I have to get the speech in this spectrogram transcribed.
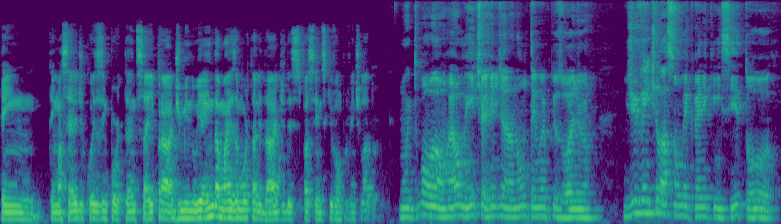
tem, tem uma série de coisas importantes aí para diminuir ainda mais a mortalidade desses pacientes que vão para o ventilador. Muito bom, não. Realmente a gente ainda não tem um episódio de ventilação mecânica em si. Estou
